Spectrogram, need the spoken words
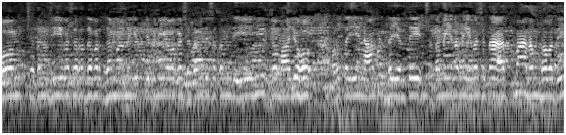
ఓం శతం జీవ శరదవర్ధమాన ఇత్య వినియోగ శతం శతం దీర్ఘమాయో మరుతయే నావర్ధయంతే శతమేనమేవ శతాత్మానం భవతి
